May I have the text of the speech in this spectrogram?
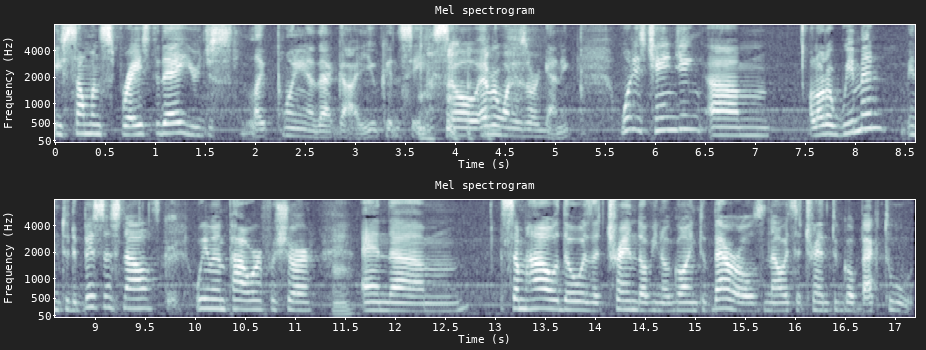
If someone sprays today, you're just like pointing at that guy. You can see. So everyone is organic. What is changing? Um, a lot of women into the business now. That's good. Women power for sure. And um, somehow there was a trend of you know going to barrels. Now it's a trend to go back to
